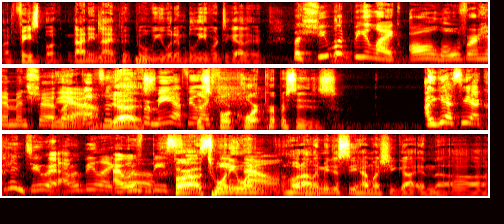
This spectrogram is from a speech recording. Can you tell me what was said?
on Facebook. Ninety nine people you wouldn't believe were together. but she would be like all over him and shit. Like Yeah. that's the yes. thing for me. I feel it's like for court purposes. I yeah, see, I couldn't do it. I would be like I would ugh. be For so twenty one. Hold on. Let me just see how much she got in the. uh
